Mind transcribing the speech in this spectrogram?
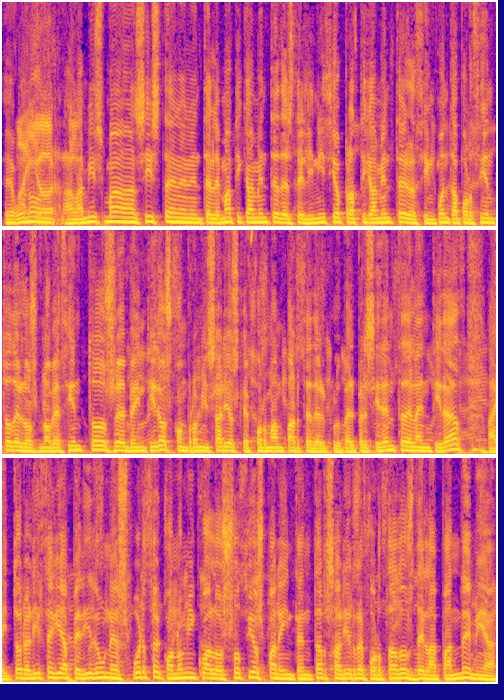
Egunón, a la misma asisten telemáticamente desde el inicio prácticamente el 50% de los 922 compromisarios que forman parte del club. El presidente de la entidad, Aitor Elizegui, ha pedido un esfuerzo económico a los socios para intentar salir reforzados de la pandemia.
